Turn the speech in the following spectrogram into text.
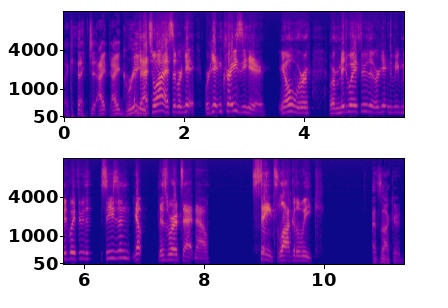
Like I, I agree. And that's why I said we're getting we're getting crazy here. You know, we're we're midway through the we're getting to be midway through the season. Yep, this is where it's at now. Saints lock of the week. That's not good.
